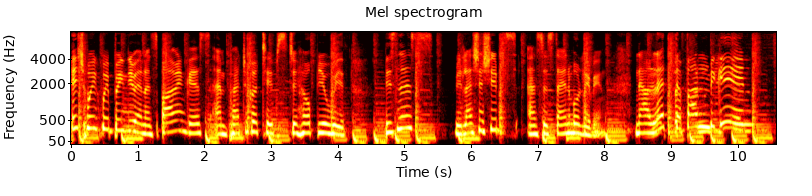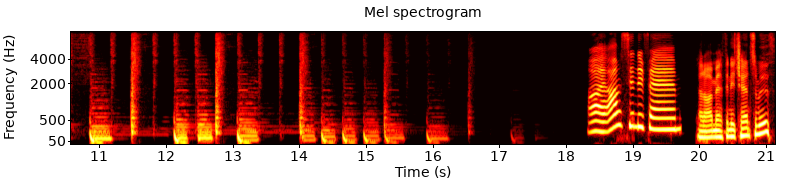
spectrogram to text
Each week, we bring you an inspiring guest and practical tips to help you with business, relationships, and sustainable living. Now, let the fun begin! Hi, I'm Cindy Pham, And I'm Anthony Chansamuth.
